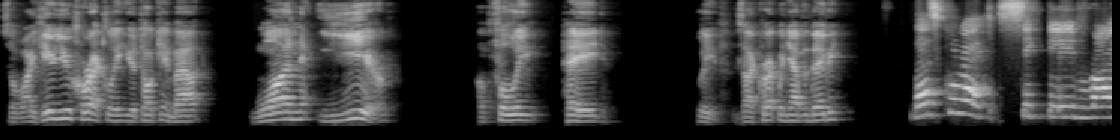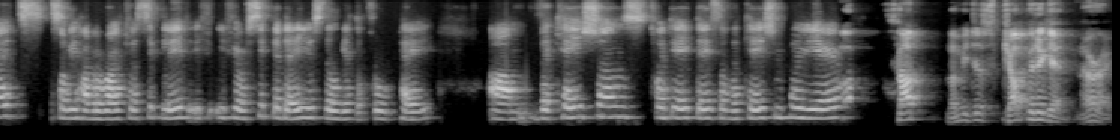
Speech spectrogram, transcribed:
So I hear you correctly. You're talking about one year of fully paid leave. Is that correct when you have a baby? That's correct. Sick leave rights. So we have a right to a sick leave. If, if you're sick a day, you still get the full pay. Um, vacations, 28 days of vacation per year. Stop. Let me just jump in again. All right.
